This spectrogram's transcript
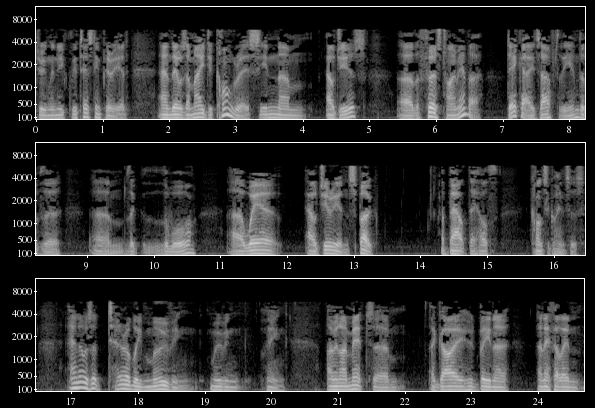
during the nuclear testing period. And there was a major congress in um, Algiers, uh, the first time ever, decades after the end of the um, the, the, war, uh, where Algerians spoke about the health consequences, and it was a terribly moving, moving thing. I mean, I met um, a guy who'd been a an FLN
